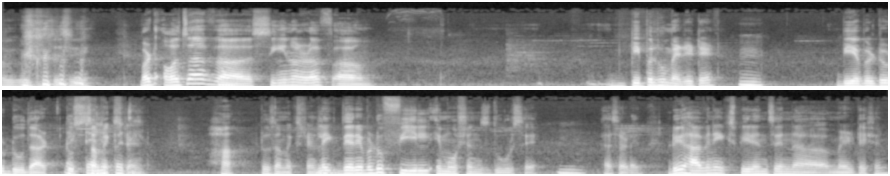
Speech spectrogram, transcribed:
we would just be. But also, I've uh, seen a lot of um, people who meditate Hmm. be able to do that to Like some telepathy. extent. हाँ, to some extent. Hmm. Like they're able to feel emotions दूर से Hmm. ऐसा type. Do you have any experience in uh, meditation?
